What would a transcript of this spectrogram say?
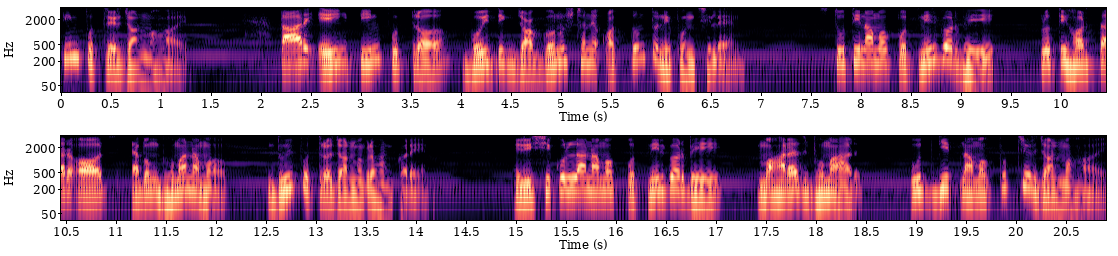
তিন পুত্রের জন্ম হয়। তার এই তিন পুত্র বৈদিক যজ্ঞ অনুষ্ঠানে অত্যন্ত নিপুণ ছিলেন। স্তুতি নামক পত্নীর গর্ভে প্রতিহর্তার অজ এবং ভূমা নামক দুই পুত্র জন্মগ্রহণ করেন। ঋষিকুল্লা নামক পত্নীর গর্ভে মহারাজ ভূমার উদ্গীত নামক পুত্রের জন্ম হয়।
